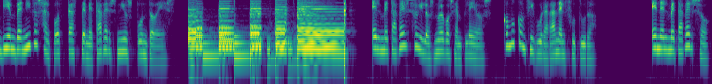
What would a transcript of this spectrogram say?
Bienvenidos al podcast de MetaverseNews.es. El metaverso y los nuevos empleos, ¿cómo configurarán el futuro? En el metaverso,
